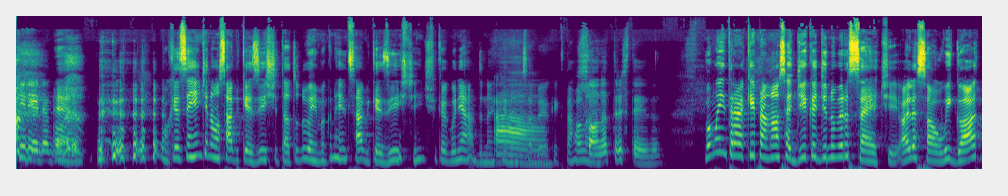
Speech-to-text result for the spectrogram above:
Queria ele agora. Porque se a gente não sabe que existe, tá tudo bem, mas quando a gente sabe que existe, a gente fica agoniado, né? Querendo Ah, saber o que, que tá rolando. Só na tristeza. Vamos entrar aqui pra nossa dica de número 7. Olha só, we got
